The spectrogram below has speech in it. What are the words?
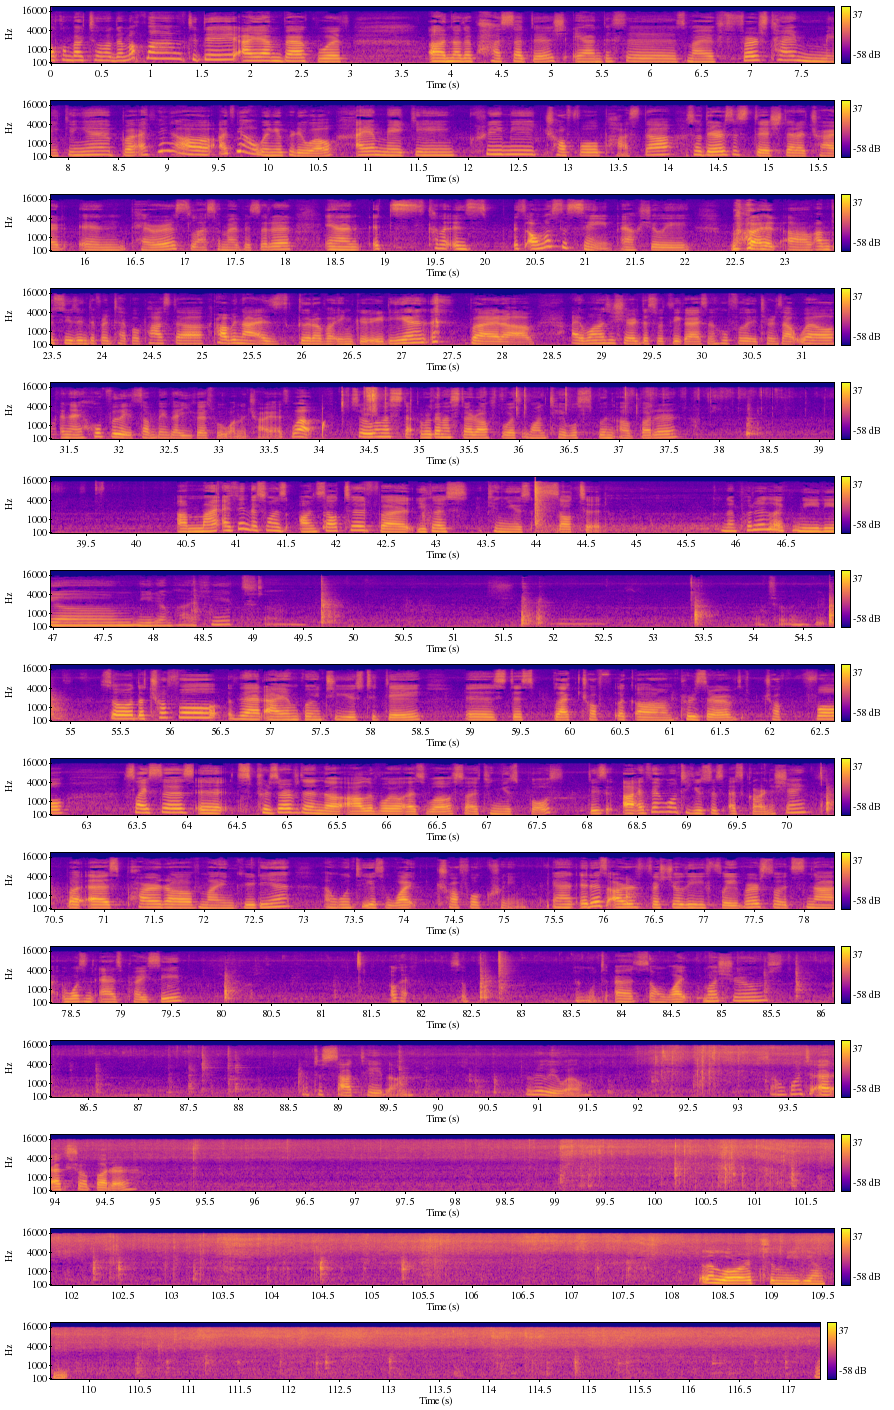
welcome back to another mukbang. Today I am back with another pasta dish, and this is my first time making it. But I think I'll I think I'll wing it pretty well. I am making creamy truffle pasta. So there's this dish that I tried in Paris last time I visited, and it's kind of it's almost the same actually but um, I'm just using different type of pasta. Probably not as good of an ingredient, but um, I wanted to share this with you guys, and hopefully it turns out well. And hopefully it's something that you guys will want to try as well. So we're gonna start. We're gonna start off with one tablespoon of butter. Um, my I think this one is unsalted, but you guys can use salted. Can I put it like medium, medium high heat? ingredients. So the truffle that I am going to use today is this black truffle, like um, preserved truffle slices. It's preserved in the olive oil as well, so I can use both. This, uh, I think I'm going to use this as garnishing, but as part of my ingredient, I'm going to use white truffle cream. And it is artificially flavored, so it's not, it wasn't as pricey. Okay, so I'm going to add some white mushrooms. I'm going to saute them really well. So I'm going to add extra butter. then lower it to medium heat.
